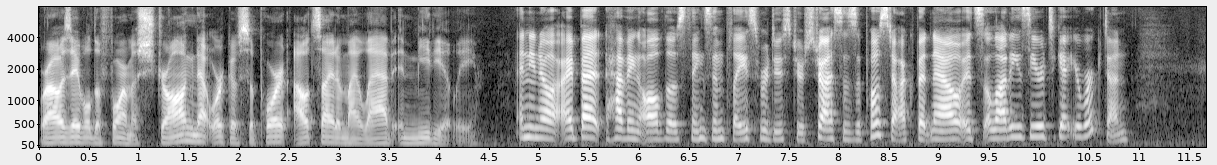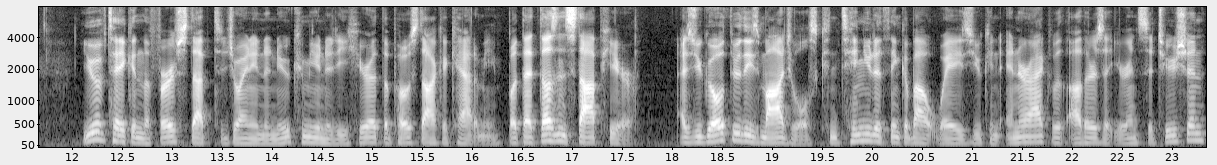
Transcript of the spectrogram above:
where I was able to form a strong network of support outside of my lab immediately. And you know, I bet having all those things in place reduced your stress as a postdoc, but now it's a lot easier to get your work done. You have taken the first step to joining a new community here at the Postdoc Academy, but that doesn't stop here. As you go through these modules, continue to think about ways you can interact with others at your institution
